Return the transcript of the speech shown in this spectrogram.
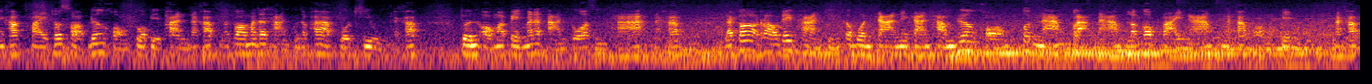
นะครับ ไปทดสอบเรื่องของตัวผลิตภัณฑ์นะครับ แล้วก็มาตรฐานคุณภาพตัวคิวนะครับ จนออกมาเป็นมาตรฐานตัวสินค้านะครับ แล้วก็เราได้ผ่านถึงกระบวนการในการทำเรื่องของต้นน้ำกลางน้ำแล้วก็ปลายน้ำนะครับออกมาเป็นนะครับ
